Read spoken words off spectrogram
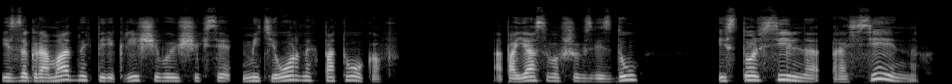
из-за громадных перекрещивающихся метеорных потоков, опоясывавших звезду и столь сильно рассеянных,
